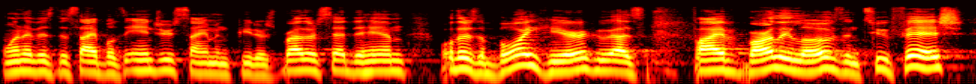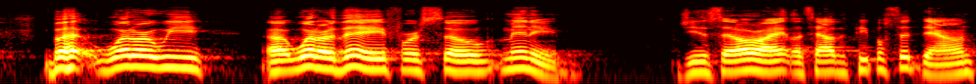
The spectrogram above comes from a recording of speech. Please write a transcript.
One of his disciples, Andrew, Simon Peter's brother, said to him, Well, there's a boy here who has five barley loaves and two fish, but what are we uh, What are they for so many? Jesus said, All right, let's have the people sit down.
